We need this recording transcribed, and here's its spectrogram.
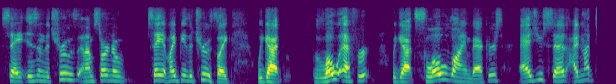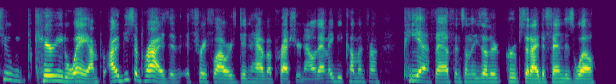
say isn't the truth. And I'm starting to say it might be the truth. Like we got low effort, we got slow linebackers. As you said, I'm not too carried away. I'm I'd be surprised if, if Trey Flowers didn't have a pressure. Now that may be coming from PFF and some of these other groups that I defend as well.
